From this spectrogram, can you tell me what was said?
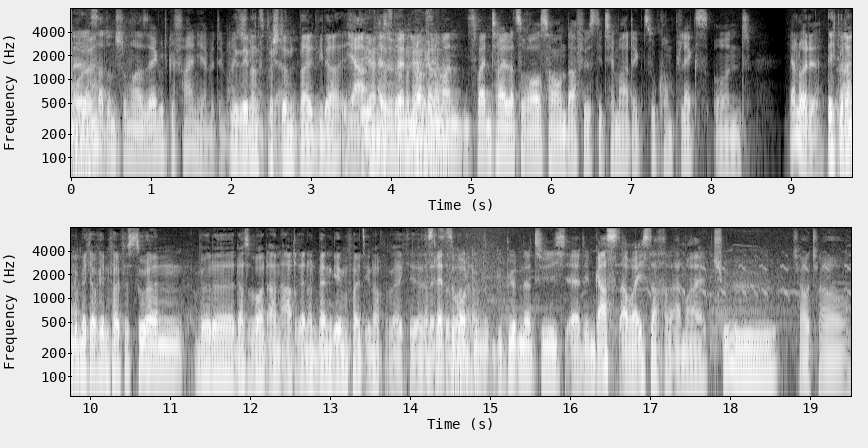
gerne. wurde. Das hat uns schon mal sehr gut gefallen hier mit dem Wir sehen uns bestimmt bald wieder. Ich Ja, also fest wir werden davon locker aus. nochmal einen zweiten Teil dazu raushauen. Dafür ist die Thematik zu komplex. Und ja, Leute. Ich bedanke dann- mich auf jeden Fall fürs Zuhören, würde das Wort an Adrian und Ben geben, falls ihr noch welche Das letzte Wort habt. ge- gebührt natürlich äh, dem Gast, aber ich sage einmal Tschüss. Ciao, ciao.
